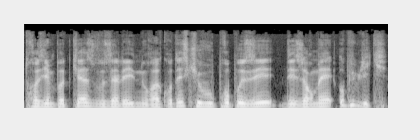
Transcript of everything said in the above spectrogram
troisième podcast, vous allez nous raconter ce que vous proposez désormais au public.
